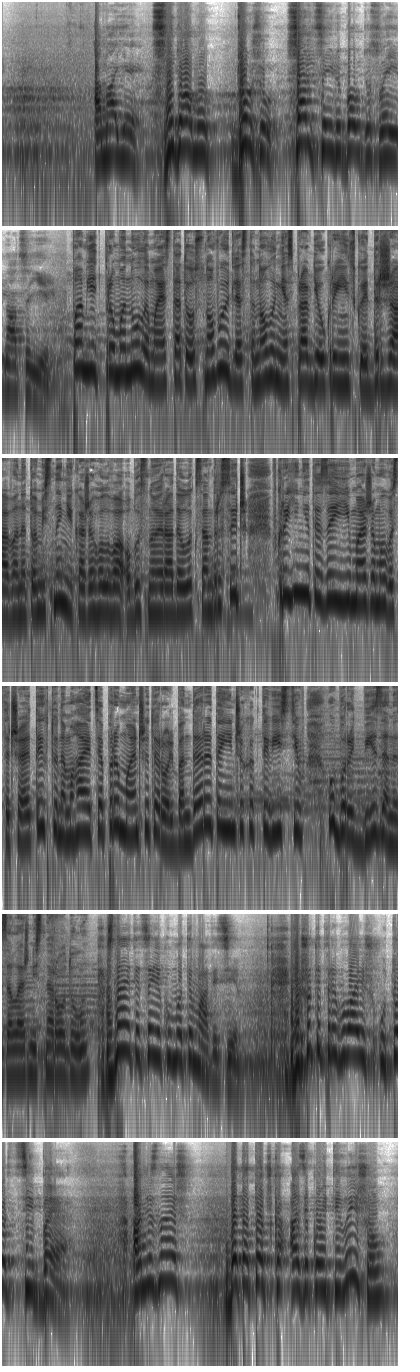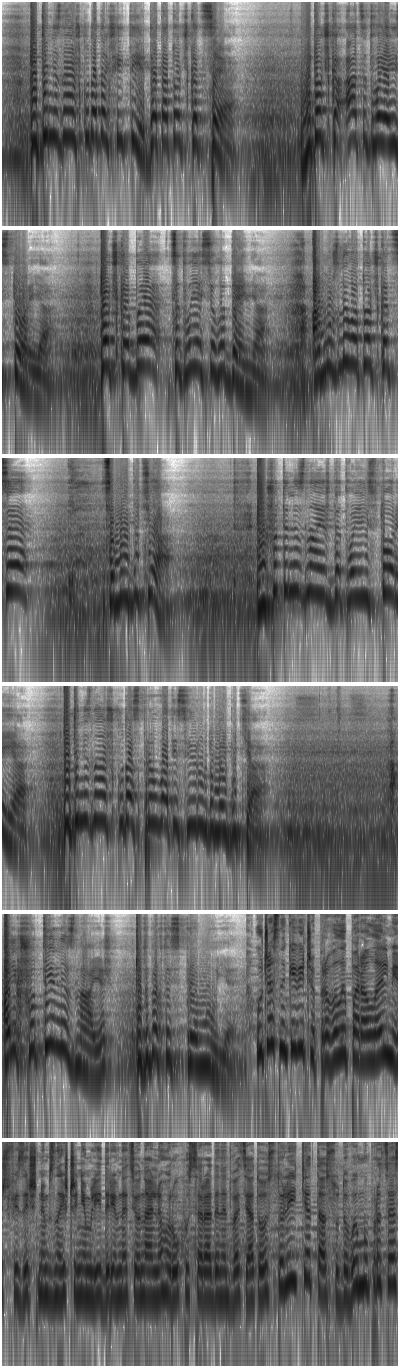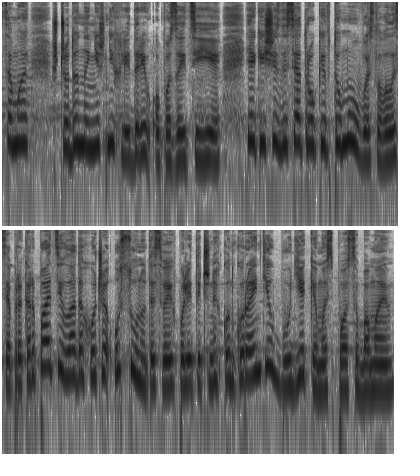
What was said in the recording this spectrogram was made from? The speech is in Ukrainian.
а має свідому душу, серце і любов до своєї нації. Пам'ять про минуле має стати основою для становлення справді української держави. Натомість нині каже голова обласної ради Олександр Сич, в країні та за її межами вистачає тих, хто намагається применшити роль Бандери та інших активістів у боротьбі за незалежність народу. Знаєте, це як у математиці. Якщо ти перебуваєш у точці Б, а не знаєш, де та точка А, з якої ти вийшов, то ти не знаєш, куди далі йти, де та точка С. Бо точка А це твоя історія, точка Б це твоє сьогодення. А можливо, точка С це майбуття. І якщо ти не знаєш, де твоя історія, то ти не знаєш, куди спрямувати свій рух до майбуття. А якщо ти не знаєш, то тебе хтось спрямує. Учасники вічі провели паралель між фізичним знищенням лідерів національного руху середини ХХ століття та судовими процесами щодо нинішніх лідерів опозиції. Як і 60 років тому висловилися прикарпатці, влада хоче усунути своїх політичних конкурентів будь-якими способами.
